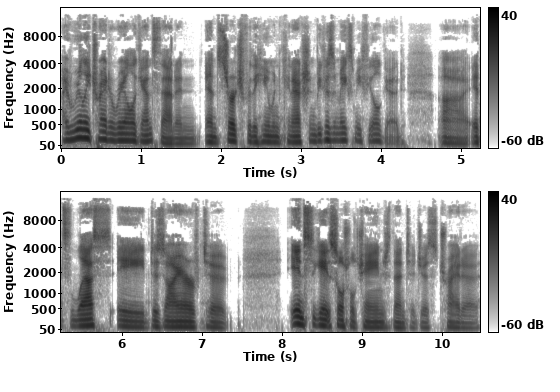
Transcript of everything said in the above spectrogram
I really try to rail against that and and search for the human connection because it makes me feel good. Uh, it's less a desire to instigate social change than to just try to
